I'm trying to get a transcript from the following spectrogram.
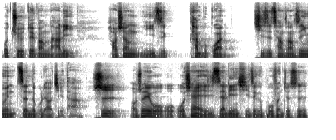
或觉得对方哪里好像你一直看不惯，其实常常是因为你真的不了解他。是哦，所以我我我现在也一直在练习这个部分，就是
